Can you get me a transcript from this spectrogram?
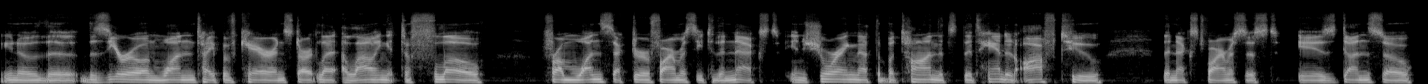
you know the the zero and one type of care and start let, allowing it to flow from one sector of pharmacy to the next ensuring that the baton that's that's handed off to the next pharmacist is done so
